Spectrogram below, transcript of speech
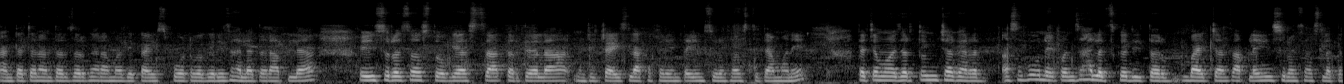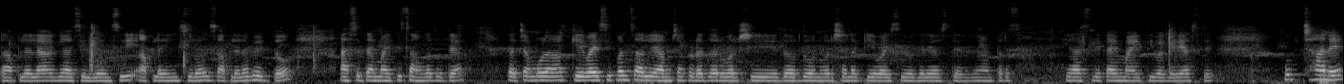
आणि त्याच्यानंतर जर घरामध्ये काही स्फोट वगैरे झाला तर आपल्या इन्शुरन्स असतो गॅसचा तर त्याला म्हणजे चाळीस लाखापर्यंत इन्शुरन्स असतो त्यामध्ये. त्याच्यामुळे जर तुमच्या घरात असं होऊ नये पण झालंच कधी तर बाय चान्स आपला इन्शुरन्स असला तर आपल्याला गॅस एजन्सी आपला इन्शुरन्स आपल्याला भेटतो असं त्या माहिती सांगत होत्या. त्याच्यामुळं के वाय सी पण चालू आहे आमच्याकडं दरवर्षी दर दोन वर्षाला के वाय सी वगैरे असते. त्यानंतर हे असली काही माहिती वगैरे असते. खूप छान आहे.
